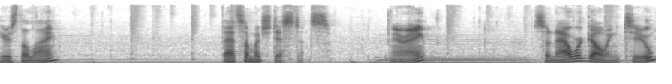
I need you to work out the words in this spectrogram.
Here's the line. That's how much distance. All right. So now we're going to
